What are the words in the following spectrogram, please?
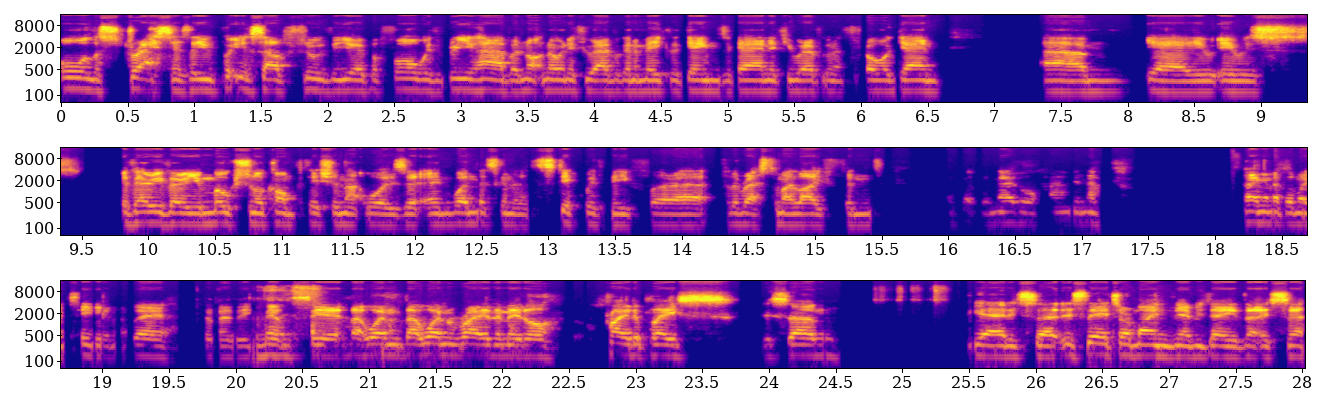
all the stresses that you put yourself through the year before with rehab and not knowing if you were ever going to make the games again, if you were ever going to throw again. Um, yeah, it, it, was a very, very emotional competition that was, and one that's going to stick with me for uh, for the rest of my life. And I've got the medal hanging up, hanging up on my ceiling up there. You can see it. That one, that one right in the middle, pride of place. It's um, yeah, it's uh, it's there to remind me every day that it's uh,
